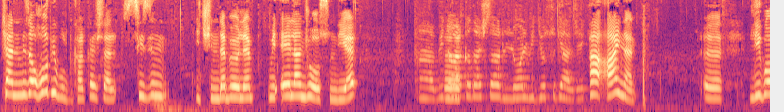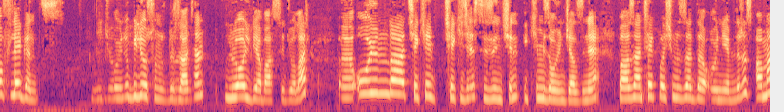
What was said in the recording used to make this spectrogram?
kendimize hobi bulduk arkadaşlar. Sizin içinde böyle bir eğlence olsun diye. Ha, bir de Evet. arkadaşlar LOL videosu gelecek. Ha aynen. Ee, League of Legends League of oyunu biliyorsunuzdur zaten. LoL diye bahsediyorlar. Ee, o oyunda çeke, çekeceğiz sizin için. İkimiz oynayacağız yine. Bazen tek başımıza da oynayabiliriz ama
